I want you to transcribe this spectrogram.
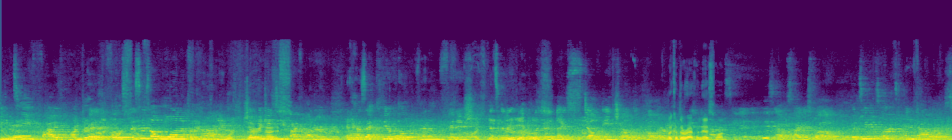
GT500. Folks, this is a one-of-a-kind Shelby nice. GT500. It has that clear coat venom finish that's going to look like a nice stealthy chocolate color. Look at the wrap in this one. haven't seen it, It is outside as well. But tickets are $10.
